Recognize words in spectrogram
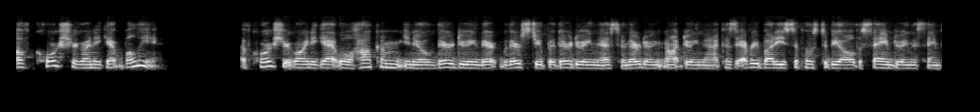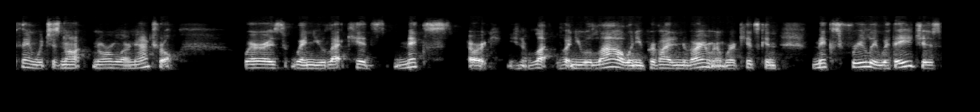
of course you're going to get bullying of course you're going to get well how come you know they're doing they're they're stupid they're doing this and they're doing not doing that because everybody's supposed to be all the same doing the same thing which is not normal or natural whereas when you let kids mix or you know let, when you allow when you provide an environment where kids can mix freely with ages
